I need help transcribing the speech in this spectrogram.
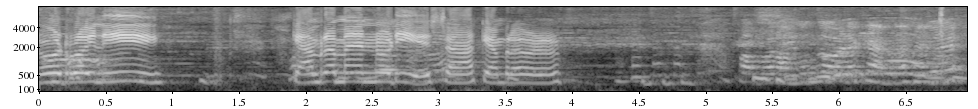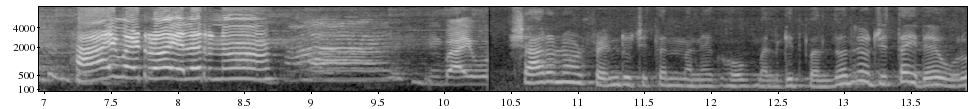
ನೋಡ್ರೋ ಇಲ್ಲಿ. ಕ್ಯಾಮ್ರಾಮ್ಯಾನ್ ನೋಡಿ, ಎಷ್ಟು ಚೆನ್ನಾಗಿ ಕ್ಯಾಮ್ರಾ ಹಾಯ್ ಮಾಡ್ರೋ ಎಲ್ಲರೂ ಬಾಯ್ ಶಾರು ಅವ್ರ ಫ್ರೆಂಡ್ ರುಚಿತನ ಮನೆಗೆ ಹೋಗಿ ಮಲಗಿದ್ದು ಬಂದು ಅಂದರೆ ರುಚಿತ ಇದೇ ಊರು,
